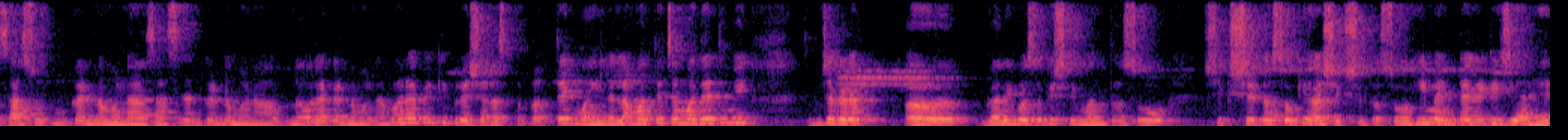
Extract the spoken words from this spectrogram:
सासूकडनं म्हणा सासऱ्यांकडनं म्हणा नवऱ्याकडनं म्हणा बऱ्यापैकी प्रेशर असतं प्रत्येक महिलेला. मग त्याच्यामध्ये तुम्ही तुमच्याकडे गरीब असो की श्रीमंत असो शिक्षित असो की अशिक्षित असो ही मेंटॅलिटी जी आहे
